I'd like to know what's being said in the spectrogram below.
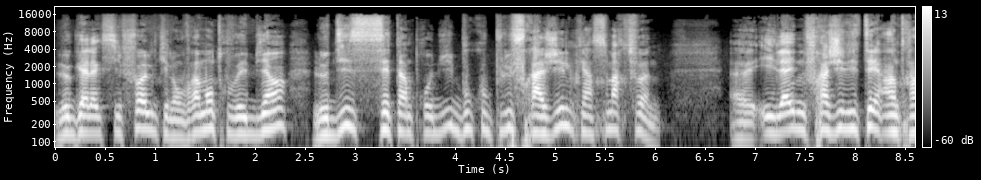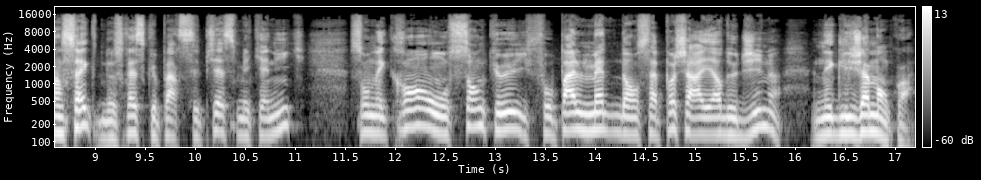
le, Galaxy Fold, qui l'ont vraiment trouvé bien, le disent, c'est un produit beaucoup plus fragile qu'un smartphone. Euh, il a une fragilité intrinsèque, ne serait-ce que par ses pièces mécaniques. Son écran, on sent qu'il faut pas le mettre dans sa poche arrière de jean négligemment, quoi.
